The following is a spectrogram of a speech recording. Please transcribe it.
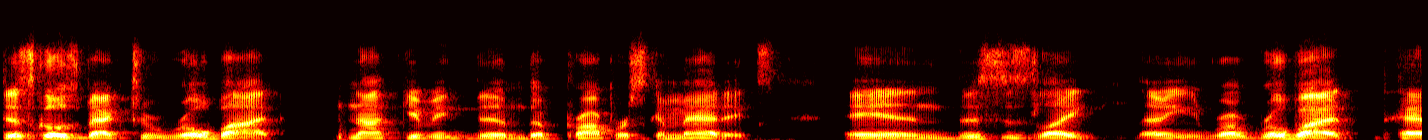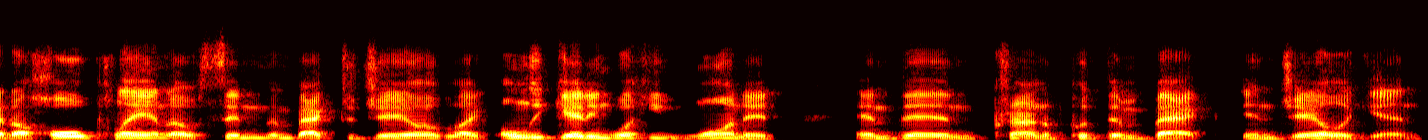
This goes back to Robot not giving them the proper schematics. And this is like, I mean, Ro- Robot had a whole plan of sending them back to jail, like only getting what he wanted and then trying to put them back in jail again.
